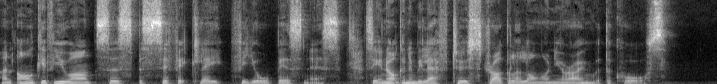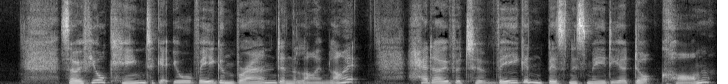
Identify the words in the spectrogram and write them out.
and I'll give you answers specifically for your business. So you're not going to be left to struggle along on your own with the course. So if you're keen to get your vegan brand in the limelight, head over to veganbusinessmedia.com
